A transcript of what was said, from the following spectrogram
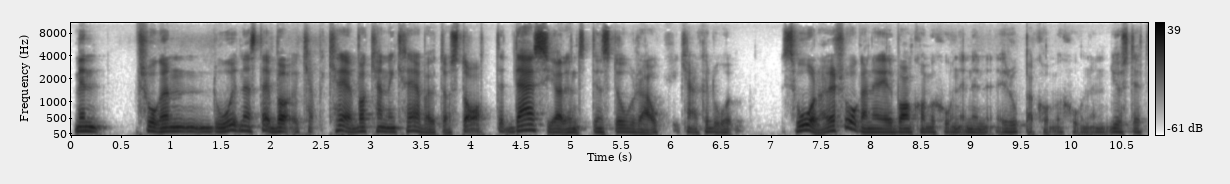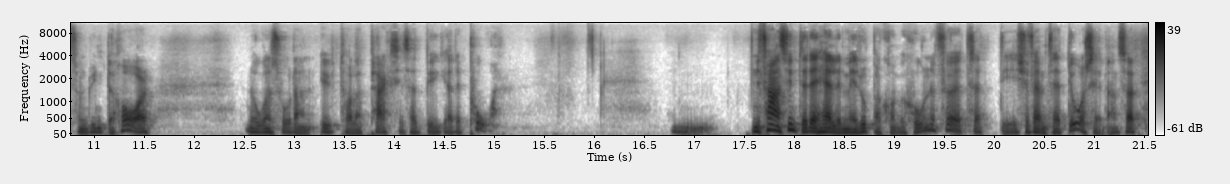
Men frågan då nästa är, vad, vad kan den kräva utav staten? Där ser jag den, den, stora och kanske då svårare frågan när det gäller barnkonventionen än Europakonventionen, just eftersom du inte har någon sådan uttalad praxis att bygga det på. Nu fanns ju inte det heller med Europakonventionen för 25-30 år sedan. Så att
